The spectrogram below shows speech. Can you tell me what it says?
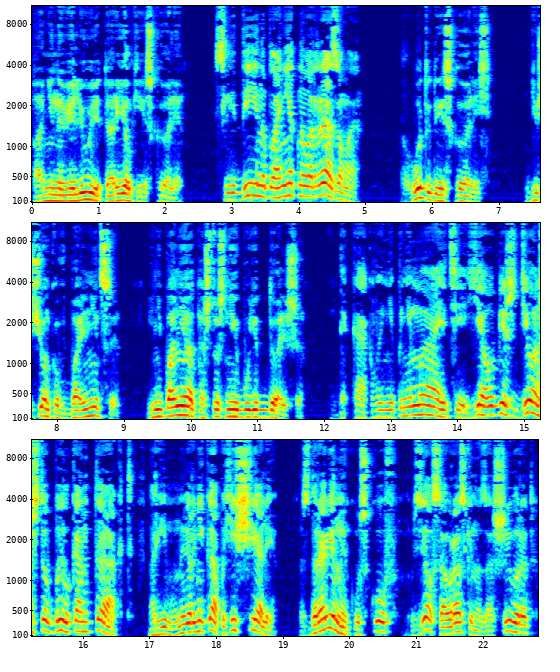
Они на Вилюе тарелки искали. Следы инопланетного разума. А вот и доискались. Девчонка в больнице, и непонятно, что с ней будет дальше. Да как вы не понимаете, я убежден, что был контакт. Риму наверняка похищали. Здоровенный Кусков взял Савраскина за шиворот,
